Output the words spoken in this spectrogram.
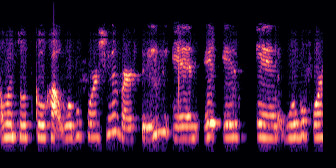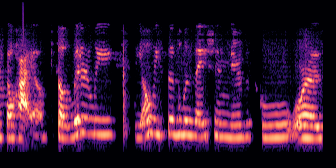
I went to a school called Wilberforce University, and it is in Wilberforce, Ohio. So literally, the only civilization near the school was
